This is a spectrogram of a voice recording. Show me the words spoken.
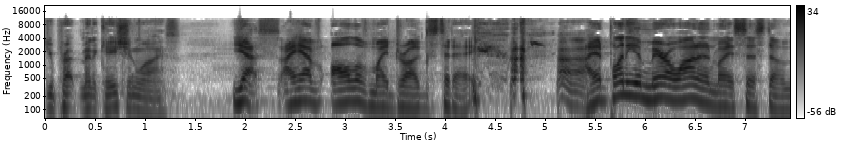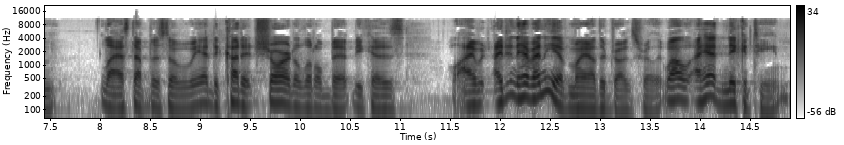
You prep medication wise. Yes, I have all of my drugs today. I had plenty of marijuana in my system last episode. We had to cut it short a little bit because well, I, w- I didn't have any of my other drugs really. Well, I had nicotine,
